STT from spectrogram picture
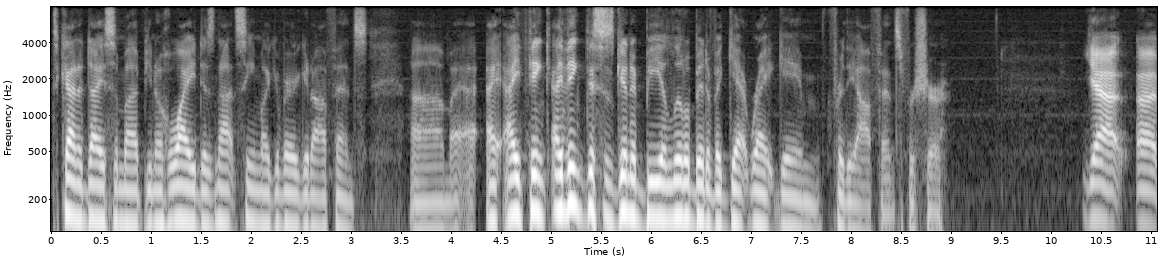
to kind of dice them up, you know, Hawaii does not seem like a very good offense. Um, I, I, I think I think this is going to be a little bit of a get right game for the offense for sure. Yeah, uh,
